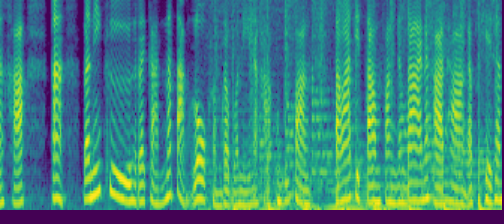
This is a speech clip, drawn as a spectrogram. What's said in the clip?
นะคะอะและนี่คือรายการหน้าต่างโลกสำหรับวันนี้นะคะ คุณผู้ฟังสามารถติดตามฟังกันได้นะคะ ทางแอปพลิเคชัน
